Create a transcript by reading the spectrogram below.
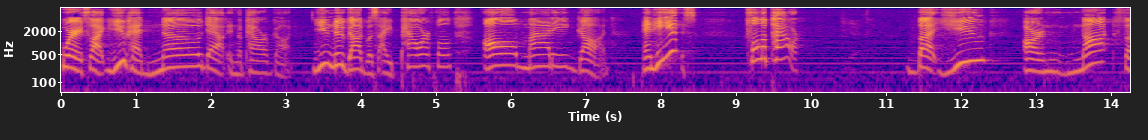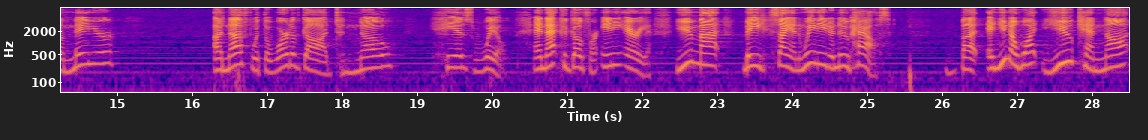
where it's like you had no doubt in the power of God. You knew God was a powerful, almighty God. And He is. full of power. But you are not familiar enough with the Word of God to know His will. And that could go for any area. You might be saying, We need a new house. But, and you know what? You cannot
